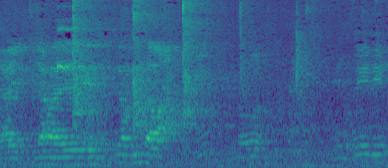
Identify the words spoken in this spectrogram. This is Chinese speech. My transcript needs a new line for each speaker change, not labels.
来来，用手啊，
这一点。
